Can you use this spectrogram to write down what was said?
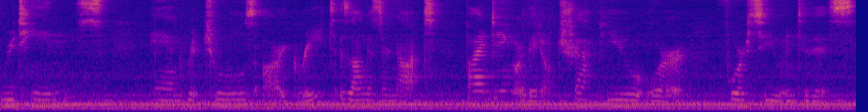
routines and rituals are great as long as they're not binding or they don't trap you or force you into this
